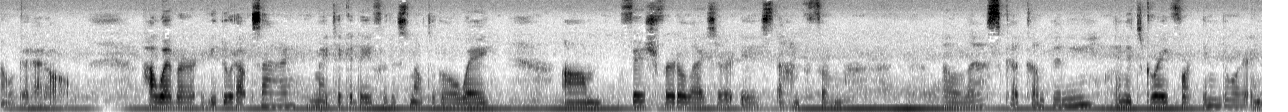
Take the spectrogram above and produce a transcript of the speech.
smell good at all. However, if you do it outside, it might take a day for the smell to go away. Um, fish fertilizer is um, from Alaska company and it's great for indoor and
